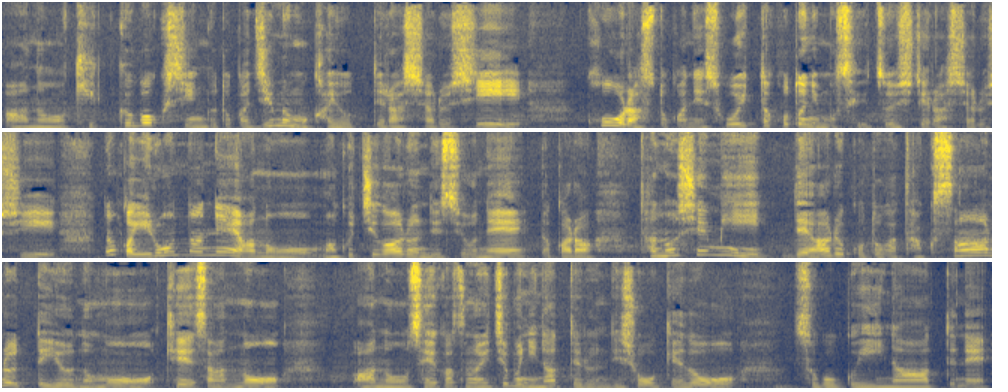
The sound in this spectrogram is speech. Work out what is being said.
あのキックボクシングとかジムも通ってらっしゃるしコーラスとかねそういったことにも精通してらっしゃるしなんかいろんなねあの間口があるんですよね。だから楽しみであることがたくさんあるっていうのも K さんのあの生活の一部になってるんでしょうけどすごくいいなってね。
